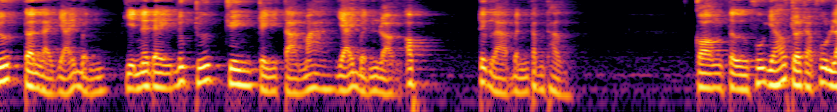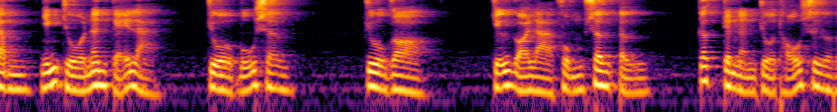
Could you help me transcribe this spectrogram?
Trước tên là Giải Bệnh, Vì nơi đây lúc trước chuyên trị tà ma Giải bệnh loạn ốc, Tức là bệnh tâm thần. Còn từ Phú Giáo trở ra Phú Lâm, Những chùa nên kể là Chùa Bủ Sơn, Chùa Gò, Chữ gọi là Phụng Sơn Tự, Cất trên nền chùa thổ xưa.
